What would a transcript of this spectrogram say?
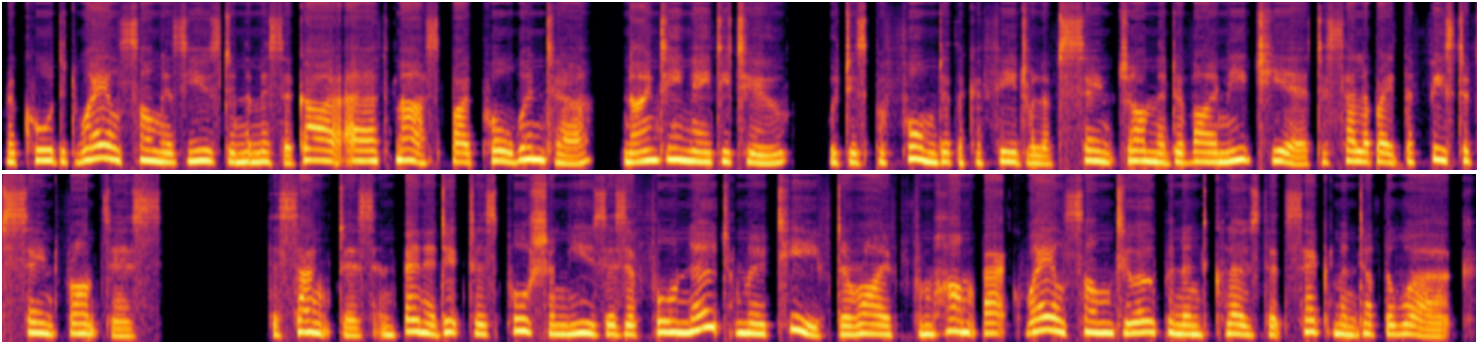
Recorded whale song is used in the Missa Gaia Earth Mass by Paul Winter, 1982, which is performed at the Cathedral of St. John the Divine each year to celebrate the feast of St. Francis. The Sanctus and Benedictus portion uses a four-note motif derived from humpback whale song to open and close that segment of the work.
